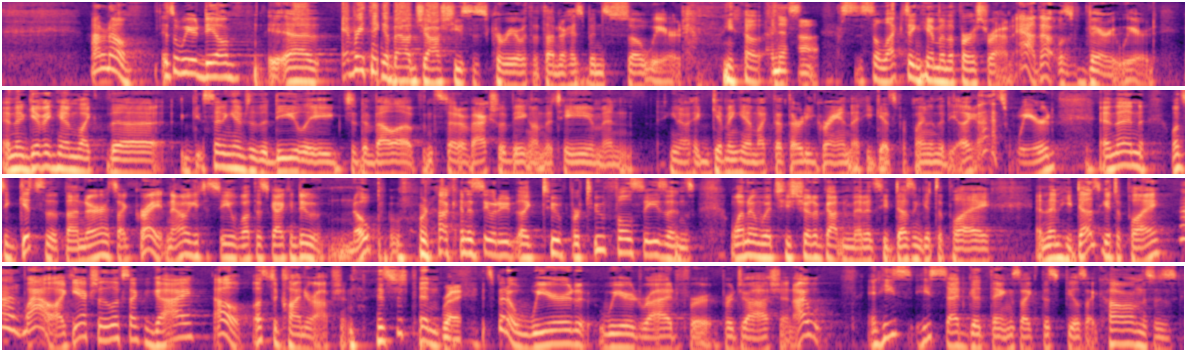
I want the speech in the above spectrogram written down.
I don't know. It's a weird deal. Uh, everything about Josh Huestis's career with the Thunder has been so weird. you know, know. s- selecting him in the first round, yeah, that was very weird. And then giving him like the sending him to the D League to develop instead of actually being on the team and you know, giving him like the 30 grand that he gets for playing in the D. Like, that's weird. And then once he gets to the Thunder, it's like, great, now we get to see what this guy can do. Nope. We're not going to see what he, like, two, for two full seasons, one in which he should have gotten minutes, he doesn't get to play. And then he does get to play. Ah, wow, like he actually looks like a guy. Oh, let's decline your option. It's just been, Right. it's been a weird, weird ride for, for Josh. And I, and he's, he's said good things like this feels like home. This is,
